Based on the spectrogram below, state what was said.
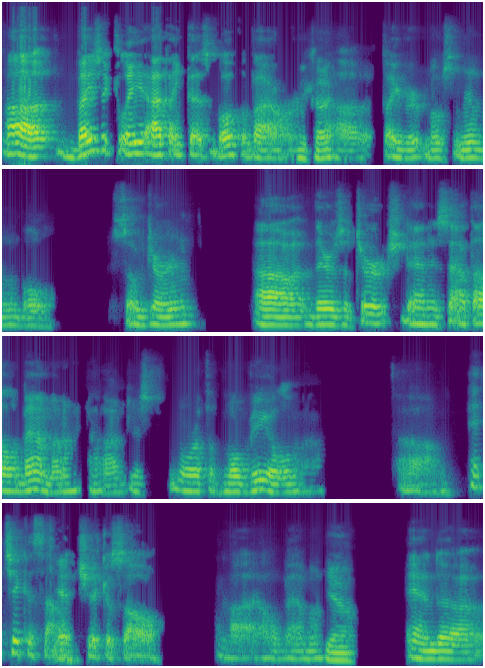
Uh, basically, I think that's both of our Okay. uh, favorite, most memorable sojourn. Uh, there's a church down in South Alabama, uh, just north of Mobile, uh, At Chickasaw. at Chickasaw, uh, Alabama, Yeah. and uh,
